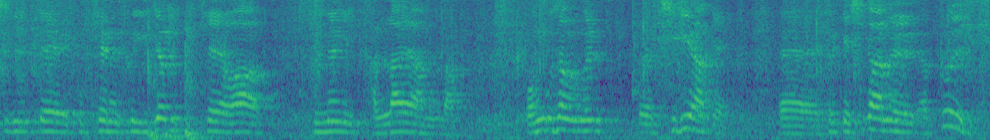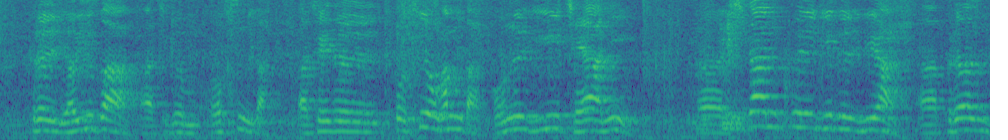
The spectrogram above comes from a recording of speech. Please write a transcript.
21대 국회는 그 이전 국회와 분명히 달라야 합니다. 원구성을 어, 지리하게 에, 그렇게 시간을 끌 그럴 여유가 아, 지금 없습니다. 아, 저희들도 수용합니다. 오늘 이 제안이 어, 시간 끌기를 위한 아, 그런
